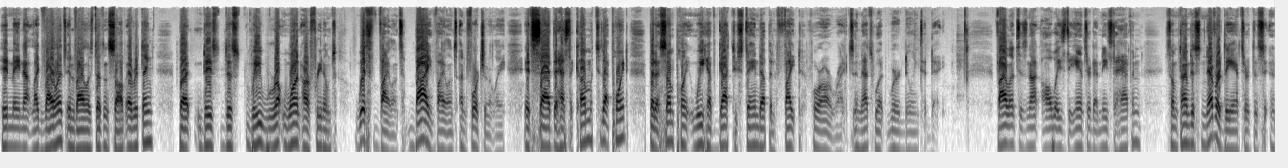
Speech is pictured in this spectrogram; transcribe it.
It may not like violence, and violence doesn't solve everything, but this this we want our freedoms with violence, by violence, unfortunately. It's sad that it has to come to that point, but at some point we have got to stand up and fight for our rights, and that's what we're doing today. Violence is not always the answer that needs to happen. Sometimes it's never the answer uh,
